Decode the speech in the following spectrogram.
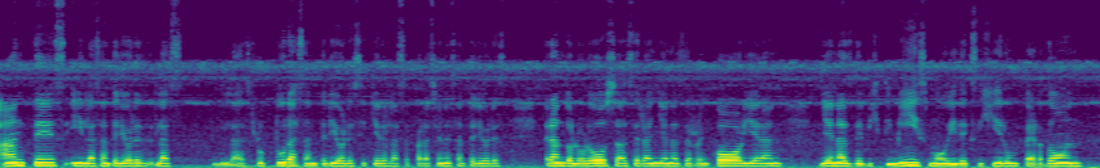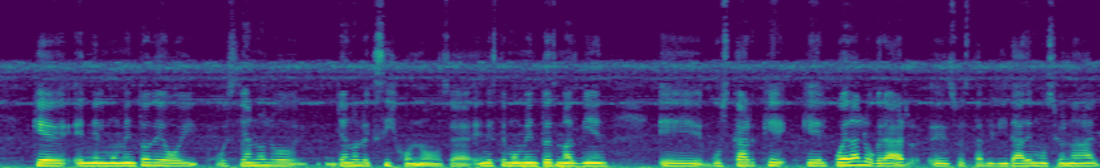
Antes y las anteriores, las, las rupturas anteriores, si quieres, las separaciones anteriores, eran dolorosas, eran llenas de rencor y eran llenas de victimismo y de exigir un perdón que en el momento de hoy pues ya no lo ya no lo exijo no o sea en este momento es más bien eh, buscar que, que él pueda lograr eh, su estabilidad emocional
